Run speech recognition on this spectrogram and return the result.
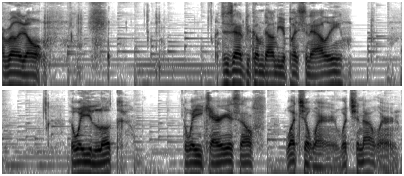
I really don't. That have to come down to your personality? The way you look? The way you carry yourself? What you're wearing? What you're not wearing?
